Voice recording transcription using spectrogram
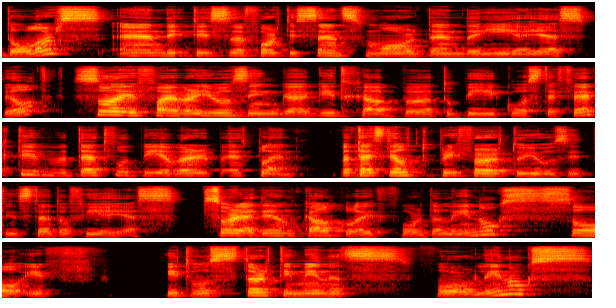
dollars and it is uh, 40 cents more than the EAS build. So if I were using uh, GitHub uh, to be cost effective, that would be a very bad plan. But I still prefer to use it instead of EAS. Sorry, I didn't calculate for the Linux. So if it was 30 minutes for Linux.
